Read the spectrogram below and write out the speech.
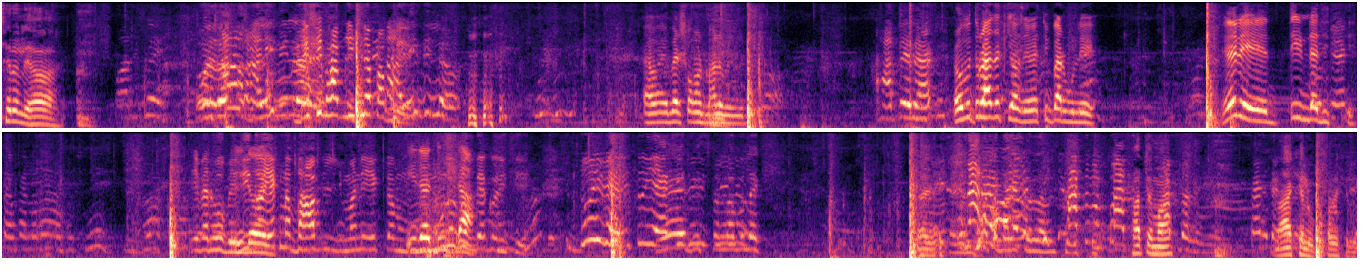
সেরালে হ্যাঁ। বেশি ভাবলিস না পাবলে এবার- সমান ভালো। রবি তোর হাতে কি আছে? তুই পারব লে। এ রে তিনটা দিচ্ছে। এবার হবে। হৃদয়। হৃদয় একটা ভাব মানে একটা হৃদয় দুইটা। করেছে। দুই বেরে তুই একই দিস হাতে মা। না খেলুক সবাই খেলুক।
